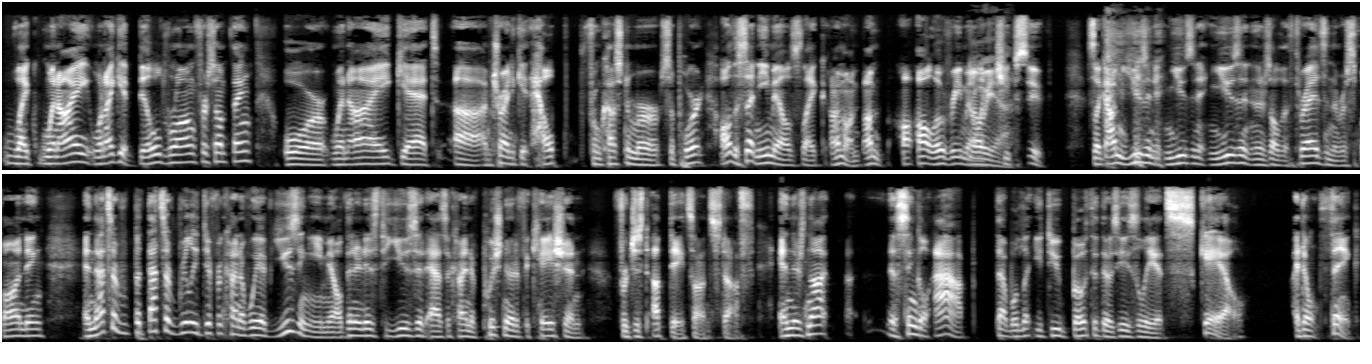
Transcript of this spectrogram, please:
like when I when I get billed wrong for something, or when I get uh, I'm trying to get help from customer support, all of a sudden emails like I'm on I'm all over email oh, like yeah. cheap suit. It's like I'm using it and using it and using it, and there's all the threads and the responding, and that's a but that's a really different kind of way of using email than it is to use it as a kind of push notification for just updates on stuff. And there's not a single app that will let you do both of those easily at scale. I don't think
